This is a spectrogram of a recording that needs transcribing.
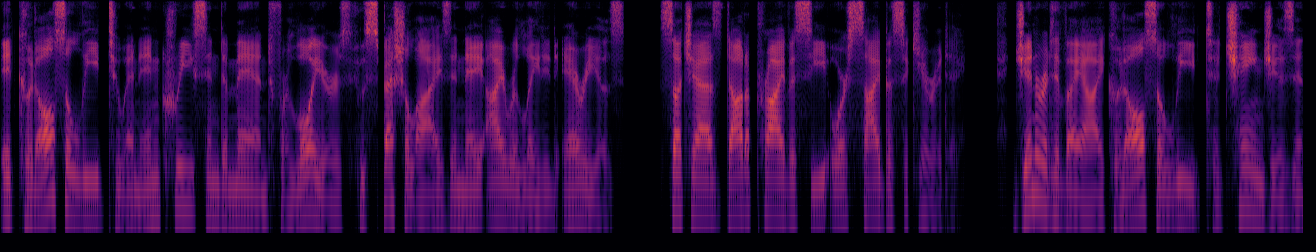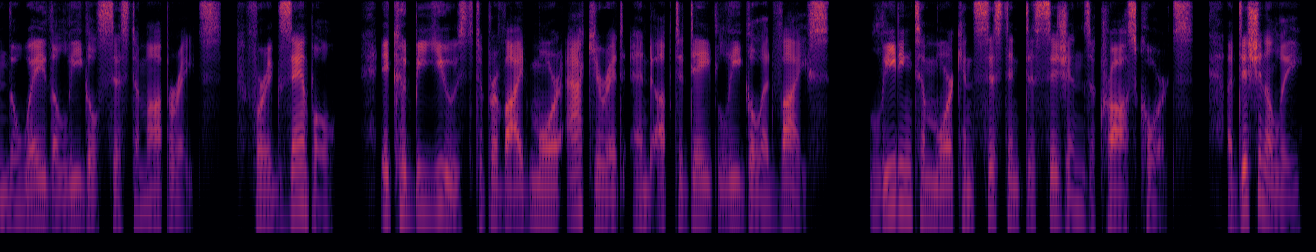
it could also lead to an increase in demand for lawyers who specialize in AI related areas, such as data privacy or cybersecurity. Generative AI could also lead to changes in the way the legal system operates. For example, it could be used to provide more accurate and up to date legal advice, leading to more consistent decisions across courts. Additionally,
